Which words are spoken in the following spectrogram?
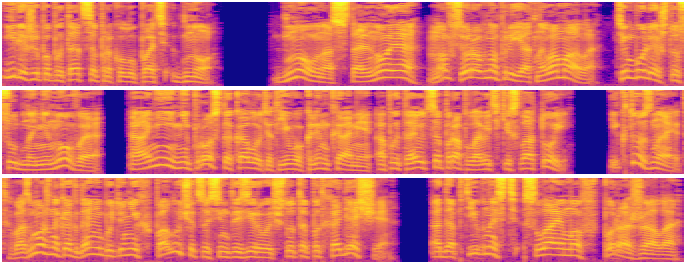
или же попытаться проколупать дно. Дно у нас стальное, но все равно приятного мало, тем более, что судно не новое, они не просто колотят его клинками, а пытаются проплавить кислотой. И кто знает, возможно, когда-нибудь у них получится синтезировать что-то подходящее. Адаптивность слаймов поражала.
